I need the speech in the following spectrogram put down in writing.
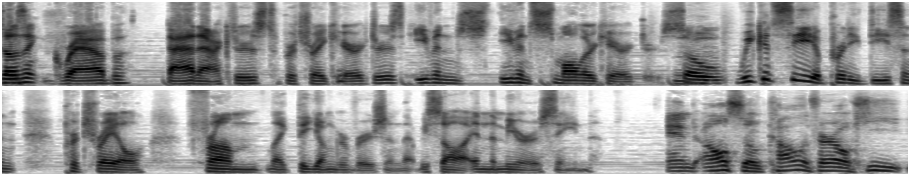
doesn't grab bad actors to portray characters, even even smaller characters. So we could see a pretty decent portrayal from like the younger version that we saw in the mirror scene. And also, Colin Farrell, he,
